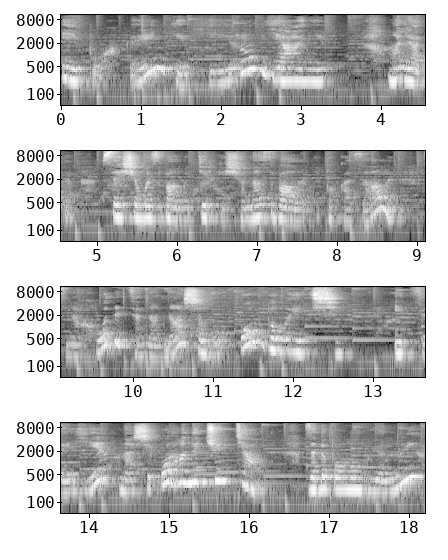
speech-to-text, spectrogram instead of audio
і пухкенькі, і рум'яні. Малята, все, що ми з вами тільки що назвали і показали, знаходиться на нашому обличчі. І це є наші органи чуття. За допомогою них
